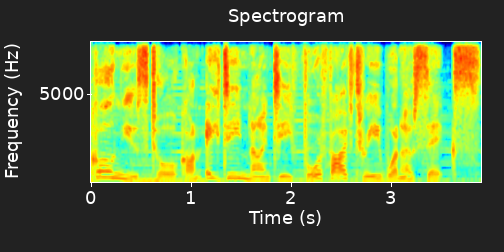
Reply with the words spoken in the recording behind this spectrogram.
Call News Talk on 1890 453 106.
